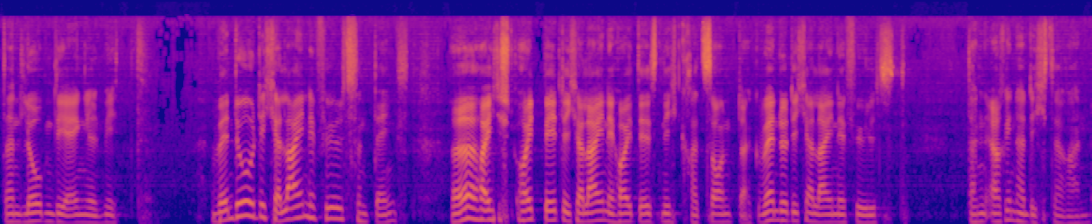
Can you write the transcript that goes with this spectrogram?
dann loben die Engel mit. Wenn du dich alleine fühlst und denkst, äh, heute, heute bete ich alleine, heute ist nicht gerade Sonntag. Wenn du dich alleine fühlst, dann erinnere dich daran,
